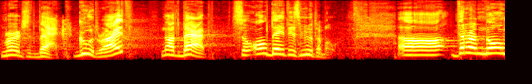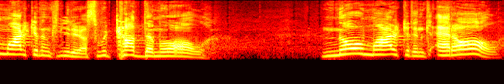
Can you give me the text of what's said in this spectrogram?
merge it back. Good, right? Not bad. So all data is mutable. Uh, there are no marketing videos. We cut them all. No marketing at all.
